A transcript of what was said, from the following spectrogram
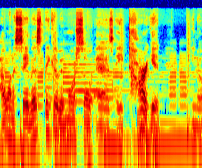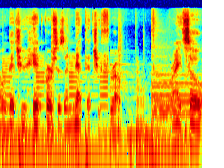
I want to say let's think of it more so as a target, you know, that you hit versus a net that you throw. Right? So,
